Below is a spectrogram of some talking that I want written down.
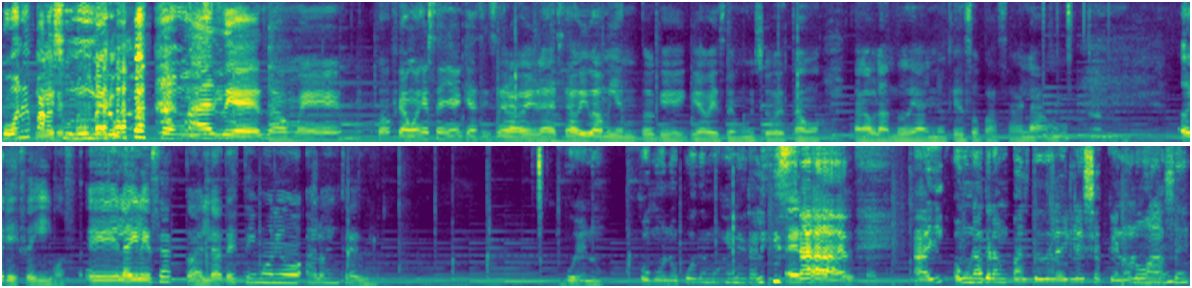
pone para su número. así es, amén. Confiamos en el Señor que así será, ¿verdad? Ese avivamiento que, a veces muchos estamos están hablando de años que eso pasa, ¿verdad? Amén. Ok, seguimos. Eh, la iglesia actual da testimonio a los incrédulos. Bueno, como no podemos generalizar, hay una gran parte de la iglesia que no lo hace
